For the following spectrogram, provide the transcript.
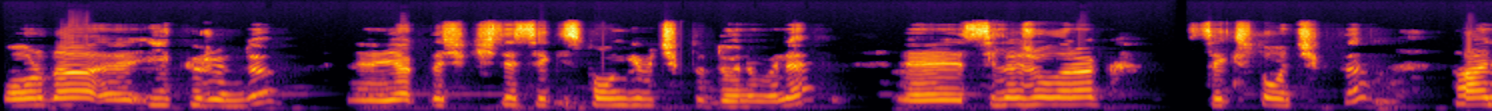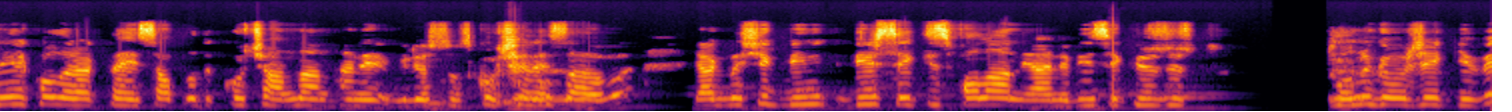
Orada e, ilk üründü. E, yaklaşık işte 8 ton gibi çıktı dönümüne. E, silaj olarak 8 ton çıktı. Tanelik olarak da hesapladık koçandan hani biliyorsunuz koçan hesabı. Yaklaşık 1000 1.8 falan yani 1800 tonu görecek gibi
